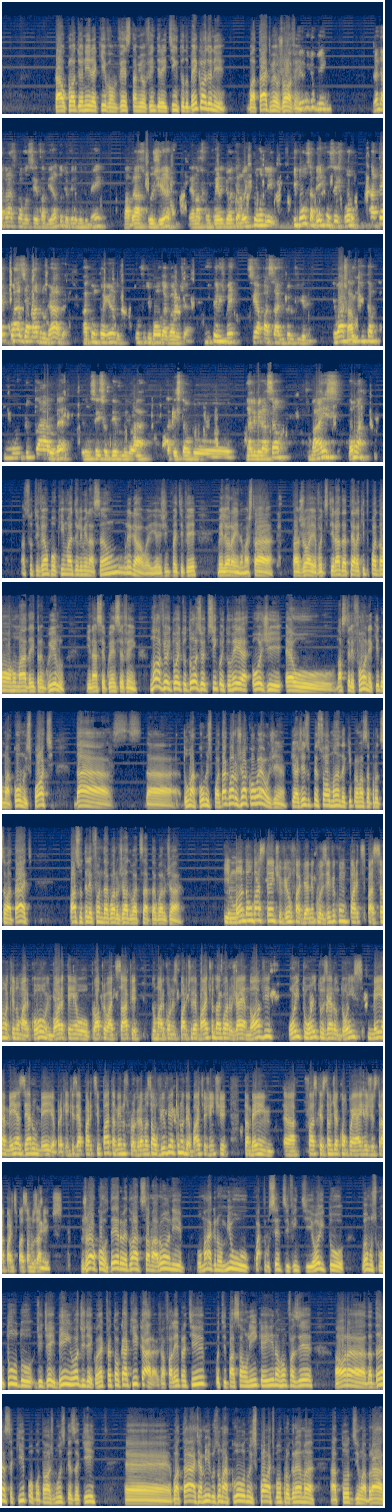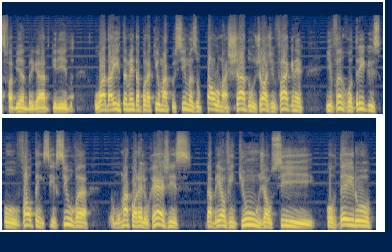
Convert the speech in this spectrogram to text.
Tá, o Claudionir aqui, vamos ver se está me ouvindo direitinho. Tudo bem, Claudionir? Boa tarde, meu jovem. Estou muito bem. Grande abraço para você, Fabiano. Estou te ouvindo muito bem. Um abraço para o Jean, né, nosso companheiro de ontem à noite, e para o Rodrigo. Que bom saber que vocês foram até quase a madrugada acompanhando o futebol da Guarujá. Infelizmente, sem a passagem pelo Figueirense. Eu acho tá. que aqui está muito claro, né? Eu não sei se eu devo melhorar a questão do, da eliminação, mas vamos lá. Ah, se eu tiver um pouquinho mais de eliminação, legal. Aí a gente vai te ver melhor ainda. Mas tá, tá jóia. Vou te tirar da tela aqui, tu pode dar uma arrumada aí tranquilo e na sequência vem 988-12-8586. Hoje é o nosso telefone aqui do Marcou no Esporte, da, da, do Marcou no Esporte. Da Guarujá, qual é, Jean? Porque às vezes o pessoal manda aqui para nossa produção à tarde, passa o telefone da Guarujá, do WhatsApp da Guarujá. E mandam bastante, viu, Fabiano? Inclusive com participação aqui no Marcou, embora tenha o próprio WhatsApp do Marcou no Esporte Debate, o da Guarujá é 9 8802-6606, para quem quiser participar também nos programas ao vivo e aqui no debate a gente também uh, faz questão de acompanhar e registrar a participação dos amigos. Joel Cordeiro, Eduardo Samarone, o Magno 1428, vamos com tudo, DJ Bin, ô DJ, quando é que vai tocar aqui, cara? Já falei para ti, vou te passar um link aí, nós vamos fazer a hora da dança aqui, pô, botar umas músicas aqui, é, boa tarde, amigos do Marcou no Esporte, bom programa a todos e um abraço, Fabiano, obrigado, querido. O Adair também está por aqui, o Marcos Simas, o Paulo Machado, o Jorge Wagner, Ivan Rodrigues, o Valtencir Silva, o Marco Aurélio Regis, Gabriel 21, Jalci Cordeiro,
